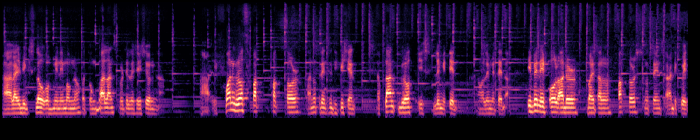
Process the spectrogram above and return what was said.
uh, Liebig's law of minimum no katong balance fertilization nga uh, if one growth factor uh, nutrients is deficient the plant growth is limited no limited uh, even if all other vital factors, nutrients are adequate.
